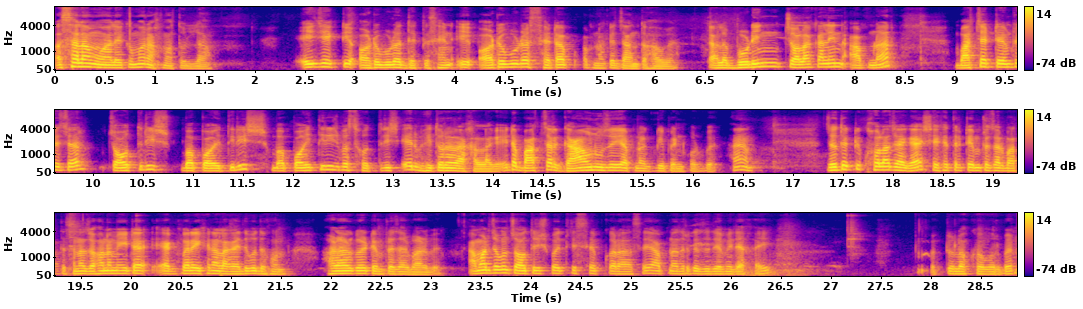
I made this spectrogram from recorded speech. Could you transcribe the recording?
আসসালামু আলাইকুম রহমতুল্লাহ। এই যে একটি অটো দেখতেছেন, এই অটো বুডার সেট আপনাকে জানতে হবে। তাহলে বোর্ডিং চলাকালীন আপনার বাচ্চার টেম্পারেচার চৌত্রিশ বা পঁয়ত্রিশ বা পঁয়ত্রিশ বা ছত্রিশ এর ভিতরে রাখার লাগে। এটা বাচ্চার গা অনুযায়ী আপনার ডিপেন্ড করবে হ্যাঁ? যেহেতু একটি খোলা জায়গায়, সেক্ষেত্রে টেম্পারেচার বাড়তেছে না। যখন আমি এটা একবারে এখানে লাগাই দেবো, দেখুন, হড়হড় করে টেম্পারেচার বাড়বে। আমার যেমন চৌত্রিশ পঁয়ত্রিশ সেভ করা আছে, আপনাদেরকে যদি আমি দেখাই, একটু লক্ষ্য করবেন।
